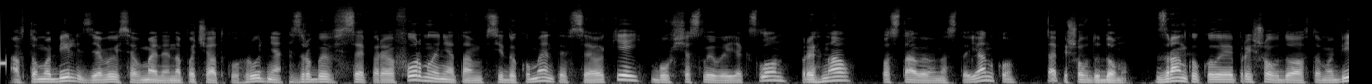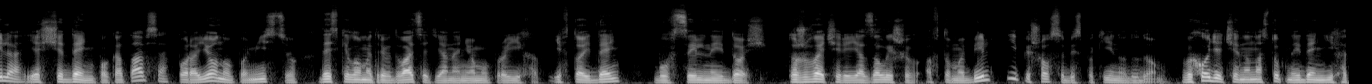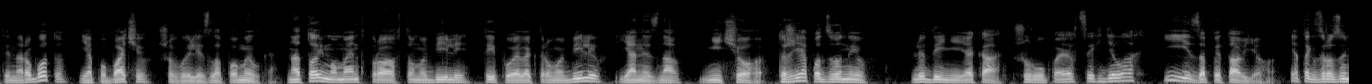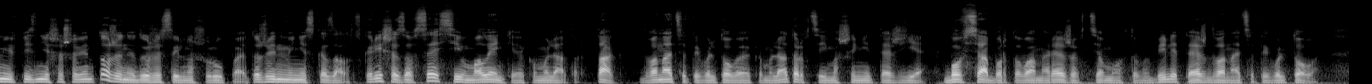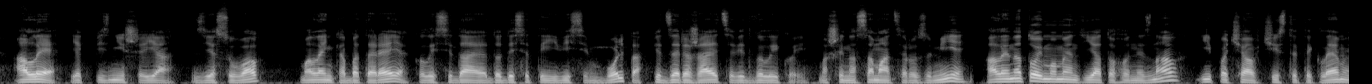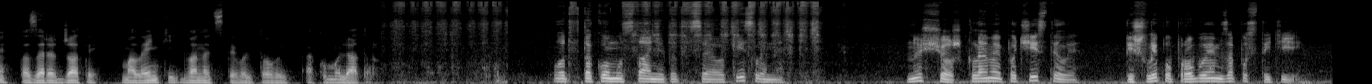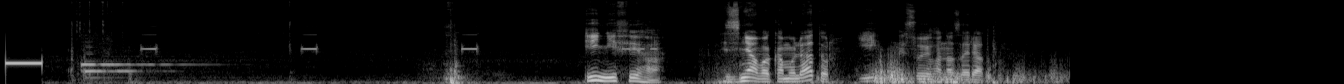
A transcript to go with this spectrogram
Автомобіль з'явився в мене на початку грудня. Зробив все переоформлення, там всі документи, все окей. Був щасливий як слон, пригнав, поставив на стоянку та пішов додому. Зранку, коли я прийшов до автомобіля, я ще день покатався по району, по місцю, десь кілометрів 20 я на ньому проїхав. І в той день був сильний дощ. Тож ввечері я залишив автомобіль і пішов собі спокійно додому. Виходячи на наступний день їхати на роботу, я побачив, що вилізла помилка. На той момент про автомобілі типу електромобілів я не знав нічого. Тож я подзвонив людині, яка шурупає в цих ділах, і запитав його. Я так зрозумів пізніше, що він теж не дуже сильно шурупає. Тож він мені сказав: скоріше за все, сів маленький акумулятор. Так. 12-вольтовий акумулятор в цій машині теж є, бо вся бортова мережа в цьому автомобілі теж 12-вольтова. Але як пізніше я з'ясував, маленька батарея, коли сідає до 10,8 вольта, підзаряджається від великої. Машина сама це розуміє, але на той момент я того не знав і почав чистити клеми та заряджати маленький 12-вольтовий акумулятор. От в такому стані тут все окислене. Ну що ж, клеми почистили. Пішли попробуємо запустити її. І ніфіга. Зняв акумулятор і несу його на зарядку.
